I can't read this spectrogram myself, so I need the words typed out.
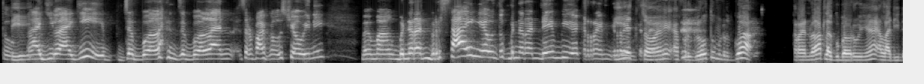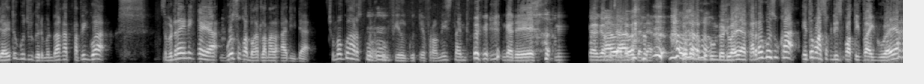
tuh Di- lagi-lagi jebolan jebolan survival show ini memang beneran bersaing ya untuk beneran debut ya keren keren, Iya keren. coy, Everglow tuh menurut gua keren banget lagu barunya Eladida itu gue juga demen banget. Tapi gua sebenarnya ini kayak gue suka banget sama Eladida. Cuma gue harus mendukung feel good nya From Miss Nine. Enggak deh. Enggak, enggak bercanda, bercanda. Gue tetap dukung dua-duanya karena gue suka. Itu masuk di Spotify gue ya.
